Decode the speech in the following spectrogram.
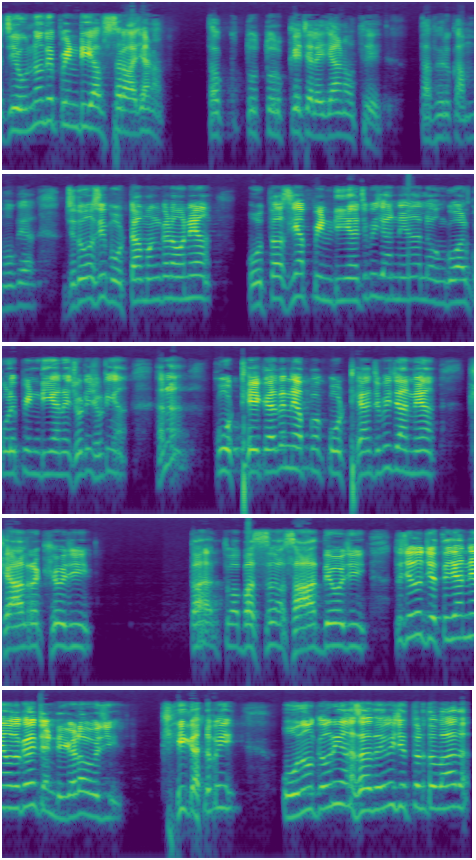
ਤਾਂ ਜੇ ਉਹਨਾਂ ਦੇ ਪਿੰਡ ਹੀ ਅਫਸਰ ਆ ਜਾਣ, ਤਾਂ ਤੁ- ਤੁਰ ਕੇ ਚਲੇ ਜਾਣ ਉੱਥੇ, ਤਾਂ ਫਿਰ ਕੰਮ ਹੋ ਗਿਆ। ਜਦੋਂ ਅਸੀਂ ਵੋਟਾਂ ਮੰਗਣ ਆਉਂਦੇ ਆ ਉਹ ਤਾਂ ਅਸੀਂ ਆਹ ਪਿੰਡੀਆਂ 'ਚ ਵੀ ਜਾਂਦੇ ਆ ਲੌਂਗੋਵਾਲ ਕੋਲੇ ਪਿੰਡੀਆਂ ਨੇ ਛੋਟੀ ਛੋਟੀਆਂ ਹੈਨਾ? ਕੋਠੇ ਕਹਿ ਦਿੰਦੇ ਆਪਾਂ, ਕੋਠਿਆਂ 'ਚ ਵੀ ਜਾਂਦੇ ਆ ਖਿਆਲ ਰੱਖਿਓ ਜੀ। ਤਾਂ, ਤੋ ਬਸ ਸਾਥ ਦਿਓ ਜੀ। ਤੇ ਜਦੋਂ ਜਿੱਤ ਜਾਂਦੇ ਆ ਉਦੋਂ ਕਹਿੰਦੇ ਚੰਡੀਗੜ੍ਹ ਆਓ ਜੀ। ਕੀ ਗੱਲ ਵੀ ਉਦੋਂ ਕਿਉਂ ਨਹੀਂ ਆ ਸਕਦੇ ਵੀ ਜਿੱਤਣ ਤੋਂ ਬਾਅਦ?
